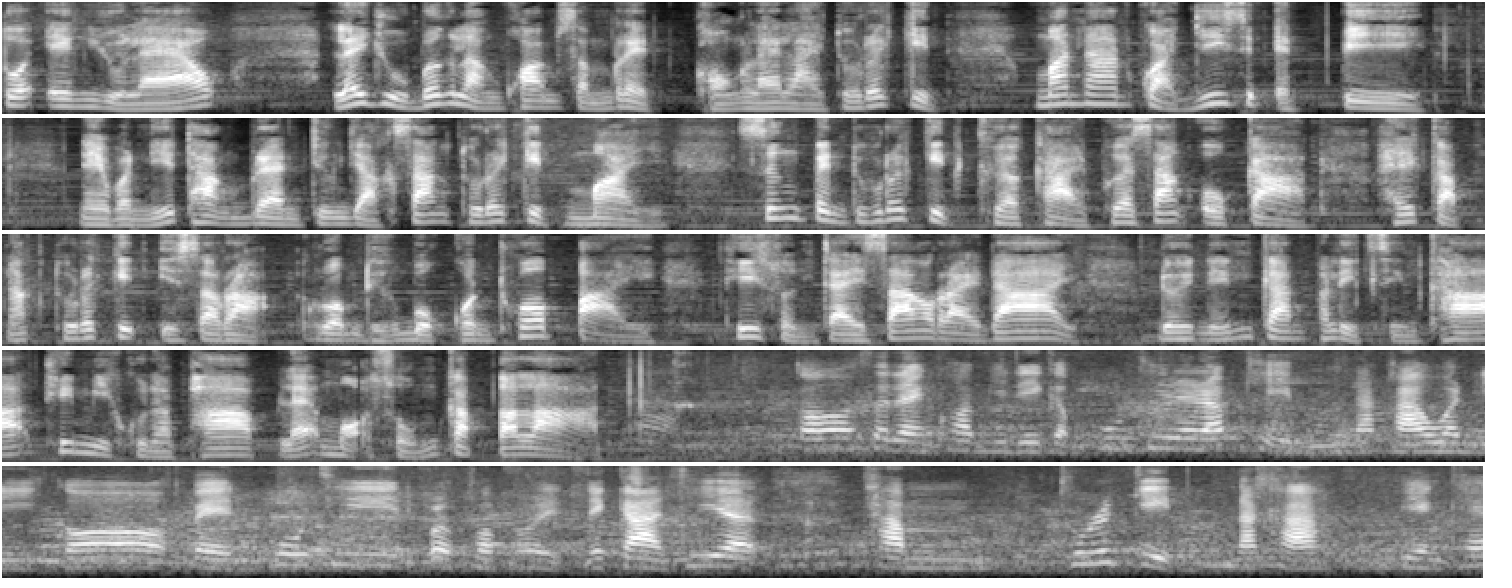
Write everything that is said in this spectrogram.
ตัวเองอยู่แล้ว และอยู่เบื้องหลังความสำเร็จของหลาย ๆ ธุรกิจมานานกว่า 21 ปี ในวันนี้ทางแบรนด์จึงอยากสร้างธุรกิจใหม่ ซึ่งเป็นธุรกิจเครือข่ายเพื่อสร้างโอกาส ให้กับนักธุรกิจอิสระ รวมถึงบุคคลทั่วไป ที่สนใจสร้างรายได้ โดยเน้นการผลิตสินค้าที่มีคุณภาพและเหมาะสมกับตลาดก็แสดงความยินดีกับผู้ที่ได้รับเข็มนะคะ วันนี้ก็เป็นผู้ที่ประสบความสำเร็จในการที่ ทำธุรกิจนะคะ เพียงแค่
